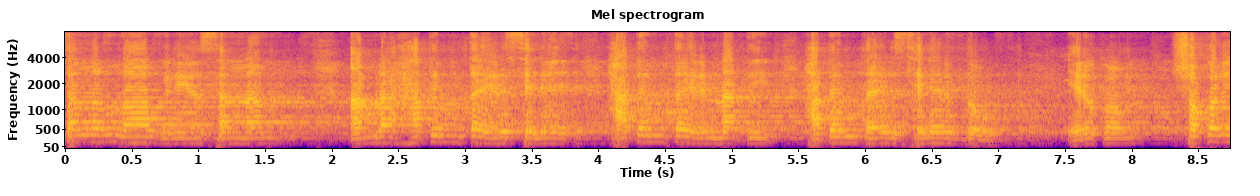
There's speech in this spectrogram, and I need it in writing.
সাল্লাম আমরা হাতেম তায়ের ছেলে, হাতেম তায়ের নাতি, হাতেম তায়ের ছেলের দৌ এরকম সকলে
